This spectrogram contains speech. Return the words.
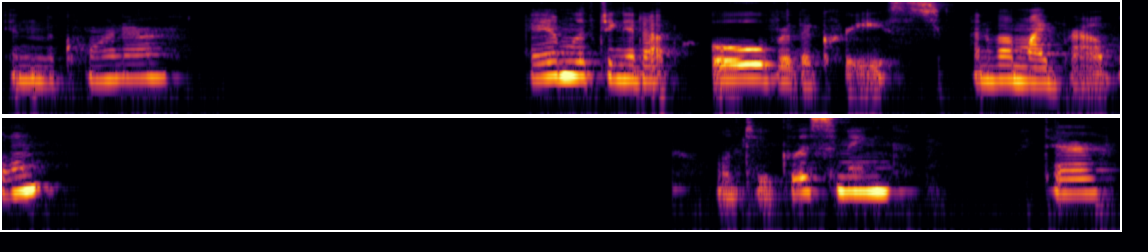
in the corner. I am lifting it up over the crease, kind of on my brow bone. We'll do glistening right there.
